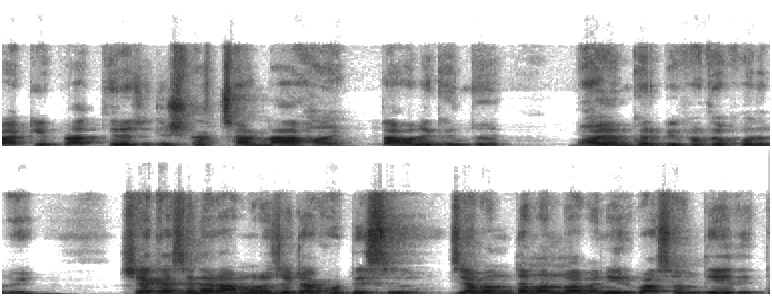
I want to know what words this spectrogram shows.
বাকি প্রার্থীরা যদি সোচ্চার না হয়, তাহলে কিন্তু ভয়ঙ্কর বিপদে পড়বে। শেখ হাসিনার আমলে যেটা ঘটেছে, যেমন তেমন ভাবে নির্বাচন দিয়ে দিত,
